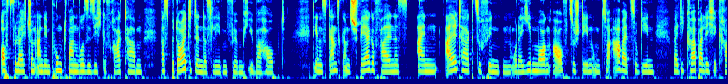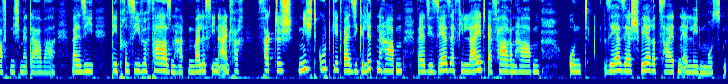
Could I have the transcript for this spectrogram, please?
oft vielleicht schon an dem Punkt waren, wo sie sich gefragt haben, was bedeutet denn das Leben für mich überhaupt? denen es ganz, ganz schwer gefallen ist, einen Alltag zu finden oder jeden Morgen aufzustehen, um zur Arbeit zu gehen, weil die körperliche Kraft nicht mehr da war, weil sie depressive Phasen hatten, weil es ihnen einfach faktisch nicht gut geht, weil sie gelitten haben, weil sie sehr, sehr viel Leid erfahren haben und sehr, sehr schwere Zeiten erleben mussten.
